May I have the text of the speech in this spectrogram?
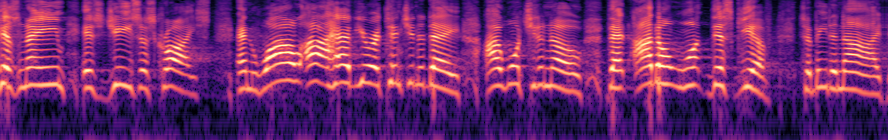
His name is Jesus Christ. And while I have your attention today, I want you to know that I don't want this gift to be denied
